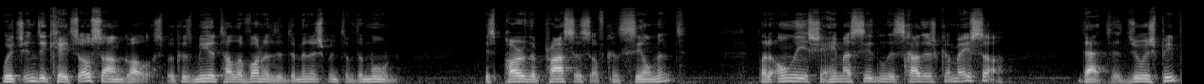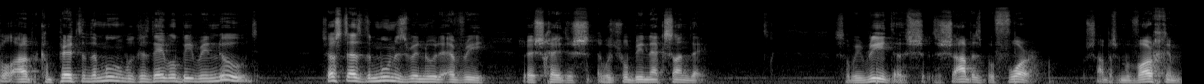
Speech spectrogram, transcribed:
which indicates also Angolas, because Mia Talavona, the diminishment of the moon, is part of the process of concealment, but only Shehem Asid Lischadish Kamesa, that Jewish people are compared to the moon because they will be renewed, just as the moon is renewed every Resh which will be next Sunday. So we read the, the Shabbos before, Shabbos Mevorchim,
